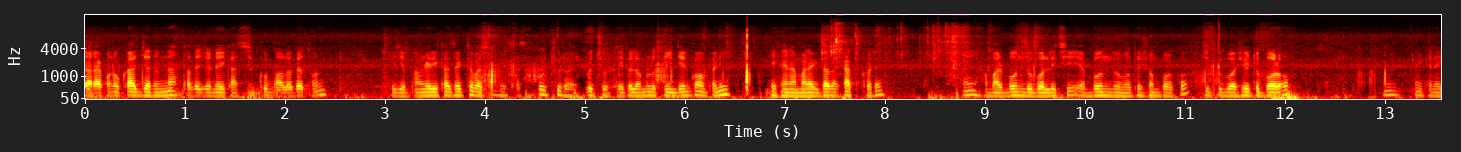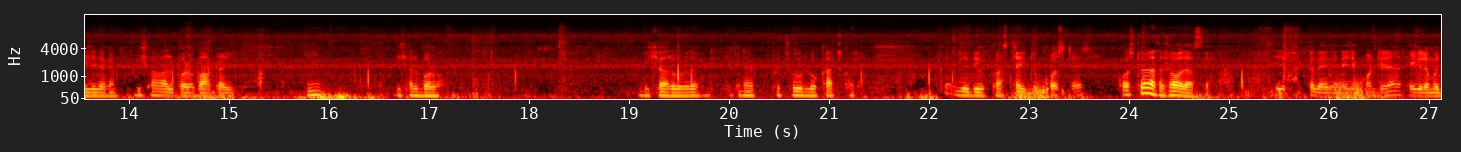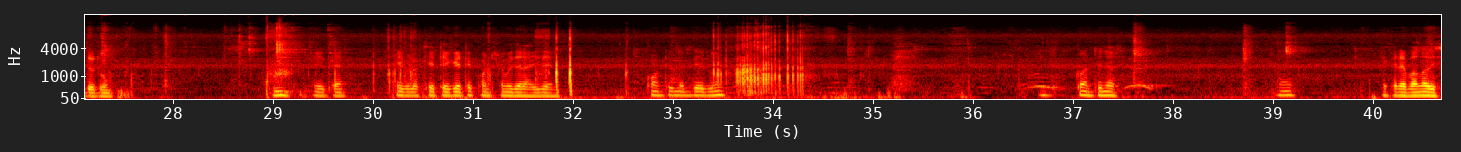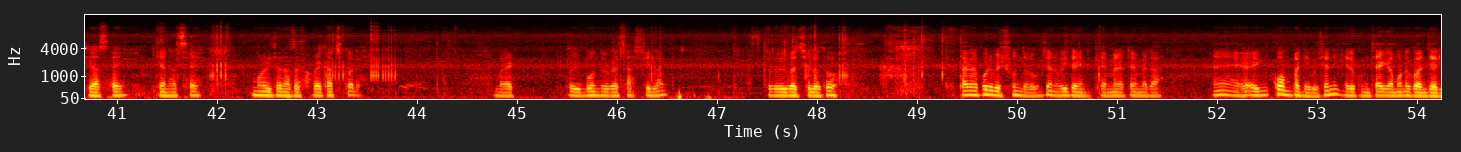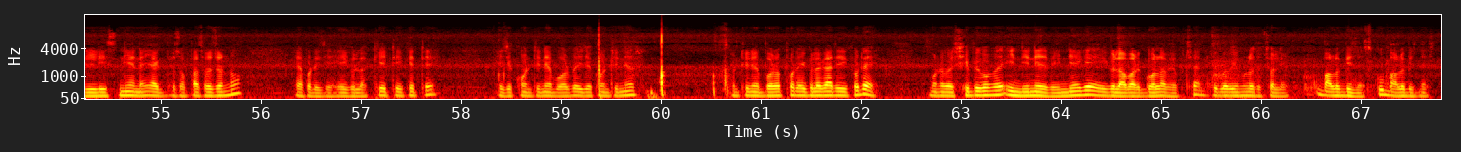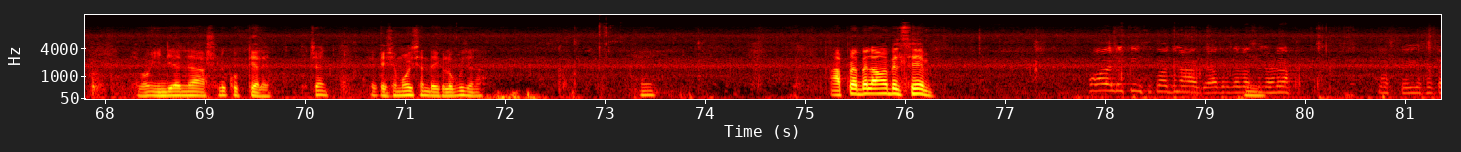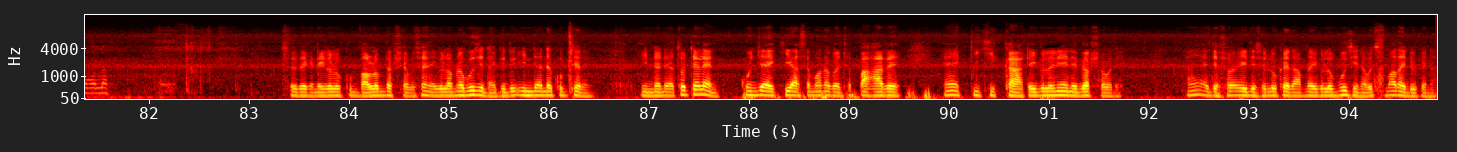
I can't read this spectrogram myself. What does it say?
যারা কোনো কাজ জানেন না, তাদের জন্য এই কাজ খুব ভালো বেতন। এই যে বাঙালি কাজ দেখতে পাচ্ছেন, এই কাজ প্রচুর হয়, প্রচুর। এগুলো মূলত ইন্ডিয়ান কোম্পানি এখানে আমার এক দাদা কাজ করে। হ্যাঁ আমার বন্ধু বলেছি বন্ধুর মতো সম্পর্ক। একটু বয়সে একটু বড়। হুম, এখানে এই যে দেখেন, বিশাল বড় বাউন্ডারি হুম, বিশাল বড়। বিশাল বড় দেখেন, এখানে প্রচুর লোক কাজ করে। যদিও কাজটা একটু কষ্টের কষ্টের আছে, সহজ আছে। এই যে থাকতে দেয় এই যে কন্টেনার এগুলোর মধ্যে রুম এই দেন। এগুলো কেটে কেটে কন্টেনার মধ্যে রাখি দেন। কন্টেনার দিয়ে রুম কন্টেনার হ্যাঁ এখানে বাংলাদেশি আছে, ইন্ডিয়ান আছে মরিজন আছে, সবাই কাজ করে। আমার এক, ওই বন্ধুর কাছে আসছিলাম, আজকে রবিবার ছিল তো। থাকার পরিবেশ সুন্দর, বুঝছেন? ওই দেখেন ক্যামেরা ট্যামেরা হ্যাঁ কোম্পানি বুঝছেন? এরকম জায়গা মনে করেন যে লিস্ট নিয়ে নেয় এক বছর, পাঁচ জন্য। এরপরে যে এইগুলো কেটে কেটে এই যে কন্টিনিউ ভরবে এই যে কন্টিনিউর কন্টিনিউ ভরার পর এগুলো গাড়ি করে মনে করেন শিপে করবে ইন্ডিয়া নিয়ে যাবে। ইন্ডিয়া গিয়ে এগুলো আবার গোলাবে, বুঝছেন? এইভাবেই মূলত চলে। খুব ভালো বিজনেস খুব ভালো বিজনেস এবং ইন্ডিয়ানরা আসলে খুব ট্যালেন্ট বুঝছেন? এসে মহিষান এগুলো, বুঝে না? হ্যাঁ। আপনার বেলা আমার বেল সেম দেখেন এগুলো খুব ভালো ব্যবসা, বুঝছেন? এগুলো আমরা বুঝি না, কিন্তু ইন্ডিয়ানরা খুব ট্যালেন্ট ইন্ডিয়ানে এত ট্যালেন্ট কোন জায়গায় কী আছে, মনে করছে পাহাড়ে হ্যাঁ কী কী কাঠ, এগুলো নিয়ে নিয়ে ব্যবসা করে। হ্যাঁ এই এই দেশের লোকেরা আমরা এগুলো বুঝি না বুঝছি মাথায় ঢুকে না।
